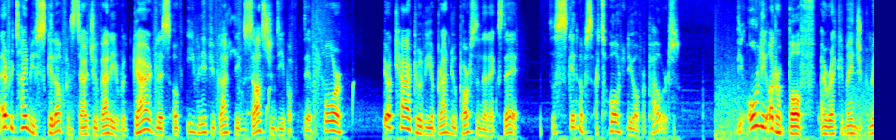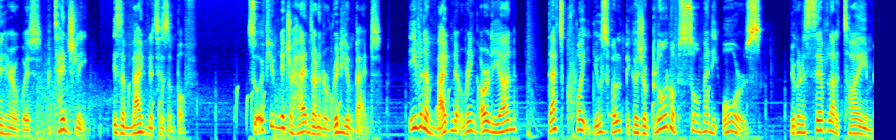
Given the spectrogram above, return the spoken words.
Every time you skill up in Stardew Valley, regardless of even if you got the exhaustion debuff the day before, your character will be a brand new person the next day. So skill ups are totally overpowered. The only other buff I recommend you come in here with, potentially, is a magnetism buff. So if you can get your hands on an iridium band, even a magnet ring early on, that's quite useful because you're blowing up so many ores. You're going to save a lot of time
